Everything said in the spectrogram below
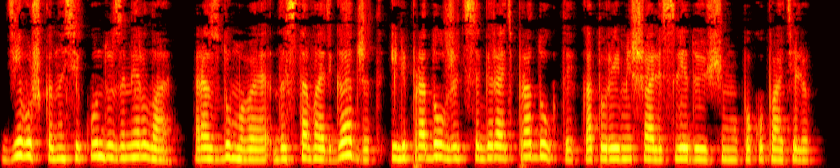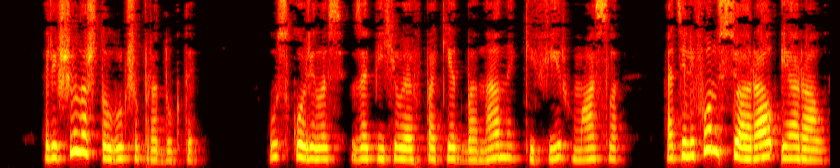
Девушка на секунду замерла, раздумывая, доставать гаджет или продолжить собирать продукты, которые мешали следующему покупателю. Решила, что лучше продукты. Ускорилась, запихивая в пакет бананы, кефир, масло. А телефон все орал и орал,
